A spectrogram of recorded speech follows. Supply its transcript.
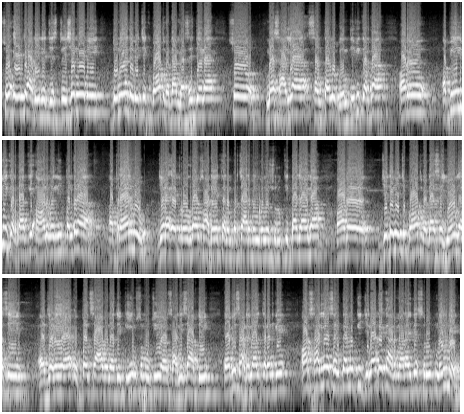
ਸੋ ਇਹ ਤੁਹਾਡੀ ਰਜਿਸਟ੍ਰੇਸ਼ਨ ਨੇ ਵੀ ਦੁਨੀਆ ਦੇ ਵਿੱਚ ਇੱਕ ਬਹੁਤ ਵੱਡਾ ਮੈਸੇਜ ਦੇਣਾ ਸੋ ਮੈਂ ਸਾਰੀਆਂ ਸੰਗਤਾਂ ਨੂੰ ਬੇਨਤੀ ਵੀ ਕਰਦਾ ਔਰ ਅਪੀਲ ਵੀ ਕਰਦਾ ਕਿ ਆਉਣ ਵਾਲੀ 15 ਅਪ੍ਰੈਲ ਨੂੰ ਜਿਹੜਾ ਇਹ ਪ੍ਰੋਗਰਾਮ ਸਾਡੇ ਧਰਮ ਪ੍ਰਚਾਰ ਵਿੰਗ ਵੱਲੋਂ ਸ਼ੁਰੂ ਕੀਤਾ ਜਾਏਗਾ ਔਰ ਜਿਹਦੇ ਵਿੱਚ ਬਹੁਤ ਵੱਡਾ ਸਹਿਯੋਗ ਅਸੀਂ ਜਿਹੜੇ ਹੈ, ਉੱਪਲ ਸਾਹਿਬ, ਉਹਨਾਂ ਦੀ ਟੀਮ ਸਮੂਚੀ ਔਰ ਸਾਨੀ ਸਾਹਿਬ ਦੀ, ਇਹ ਵੀ ਸਾਡੇ ਨਾਲ ਕਰਨਗੇ। ਔਰ ਸਾਰੀਆਂ ਸੰਗਤਾਂ ਨੂੰ ਕਿ ਜਿਨ੍ਹਾਂ ਦੇ ਘਰ ਮਹਾਰਾਜ ਦੇ ਸਰੂਪ ਨਹੀਂ ਨੇ,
